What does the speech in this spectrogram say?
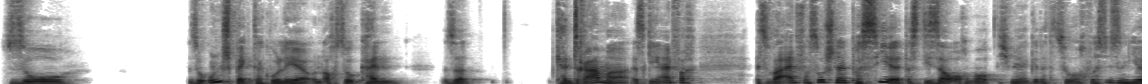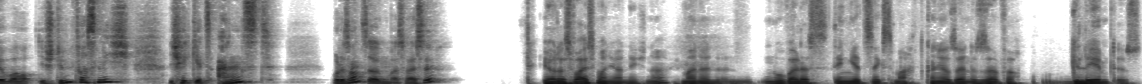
so, so unspektakulär und auch so kein, so, kein Drama. Es ging einfach, es war einfach so schnell passiert, dass die Sau auch überhaupt nicht mehr gedacht hat, so, ach, was ist denn hier überhaupt? Hier stimmt was nicht? Ich krieg jetzt Angst oder sonst irgendwas, weißt du? Ja, das weiß man ja nicht, ne? Ich meine, nur weil das Ding jetzt nichts macht, kann ja sein, dass es einfach gelähmt ist.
